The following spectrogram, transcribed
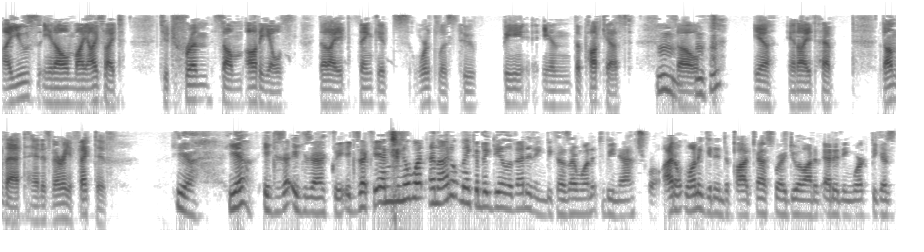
I use you know my eyesight to trim some audios that I think it's worthless to be in the podcast. Mm, so mm-hmm. yeah, and I have done that, and it's very effective. Yeah, yeah, exa- exactly, exactly. And you know what? And I don't make a big deal of editing because I want it to be natural. I don't want to get into podcasts where I do a lot of editing work because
